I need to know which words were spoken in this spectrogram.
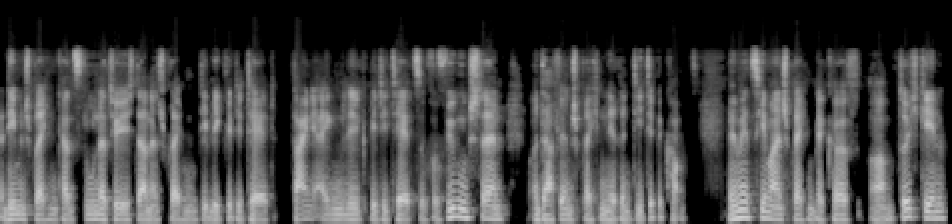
Dementsprechend kannst du natürlich dann entsprechend die Liquidität, deine eigene Liquidität zur Verfügung stellen und dafür entsprechend eine Rendite bekommen. Wenn wir jetzt hier mal entsprechend bei Curve ähm, durchgehen,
